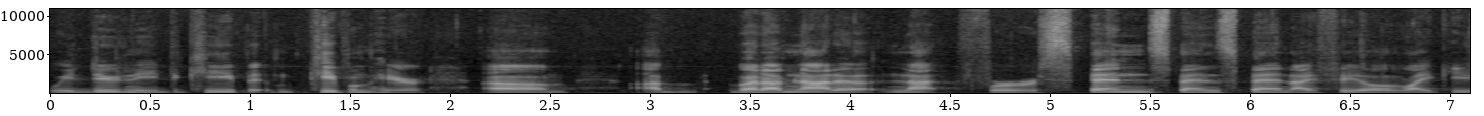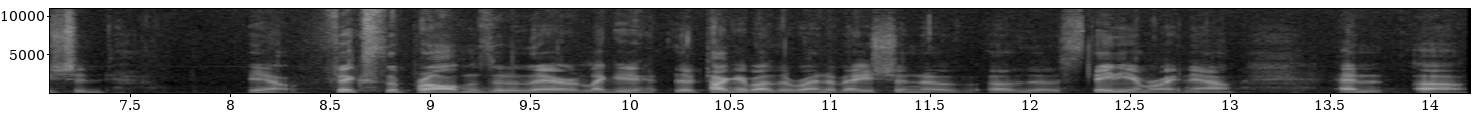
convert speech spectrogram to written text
We do need to keep it, keep them here. Um, I'm, but I'm not a not for spend, spend, spend. I feel like you should, you know, fix the problems that are there. Like you, they're talking about the renovation of, of the stadium right now. And uh,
